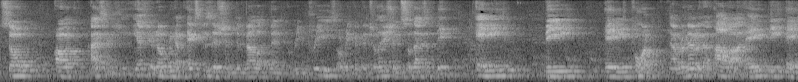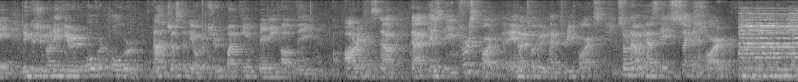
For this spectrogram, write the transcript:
So, uh, as, you, as you know, we have exposition, development, reprise, or recapitulation. So that's a big A, B, A form. Now remember that, ABBA, A, B, A, because you're going to hear it over and over, not just in the overture, but in many of the arias. Now, that is the first part of A, and I told you it had three parts. So now it has a second part.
